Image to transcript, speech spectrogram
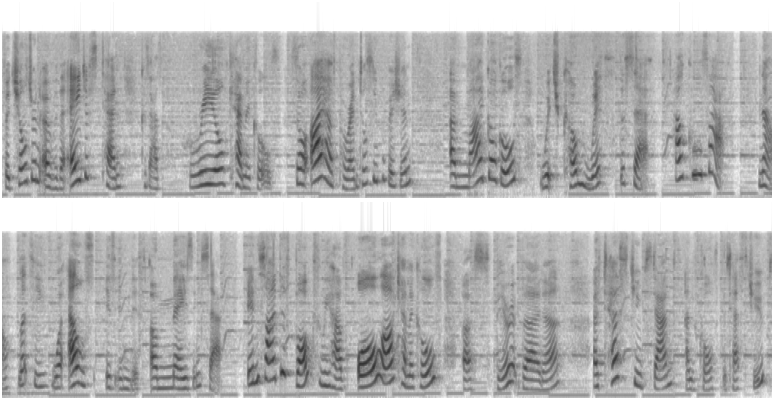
for children over the age of 10 because it has real chemicals. So I have parental supervision and my goggles which come with the set. How cool is that? Now let's see what else is in this amazing set. Inside this box we have all our chemicals, a spirit burner, a test tube stand and of course the test tubes,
